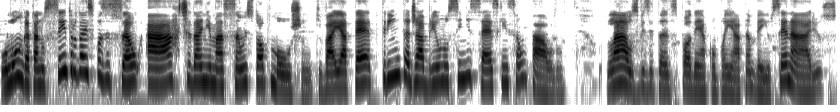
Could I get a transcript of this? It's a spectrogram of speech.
O longa está no centro da exposição A Arte da Animação Stop Motion, que vai até 30 de abril no Cine Sesc em São Paulo. Lá, os visitantes podem acompanhar também os cenários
